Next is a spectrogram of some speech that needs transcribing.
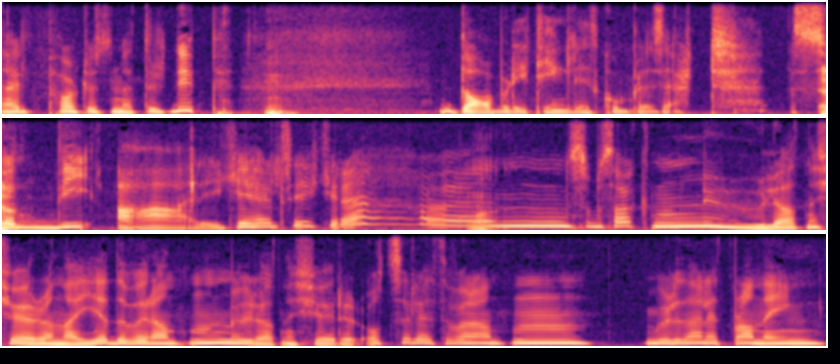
nei, et par tusen meters dyp. Da blir ting litt komplisert. Så Ja. de er ikke helt sikre. Nei. Som sagt, mulig at den kjører denne gjeddevarianten, mulig at den kjører ozelette-varianten. Mulig det er litt blanding.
